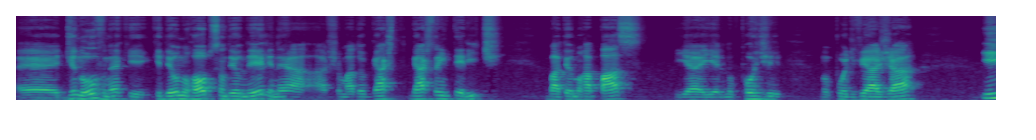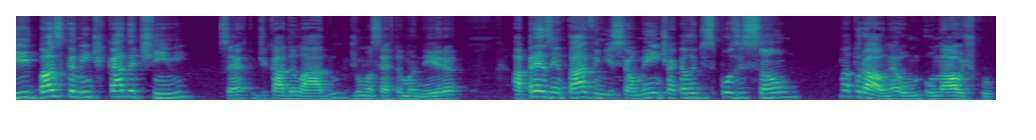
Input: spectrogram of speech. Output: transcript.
é, de novo, né? Que, que deu no Robson, deu nele, né? A, a chamada gastroenterite bateu no rapaz, e aí ele não pôde, não pôde viajar. E basicamente cada time, certo? De cada lado, de uma certa maneira, apresentava inicialmente aquela disposição natural, né? O, o Náutico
